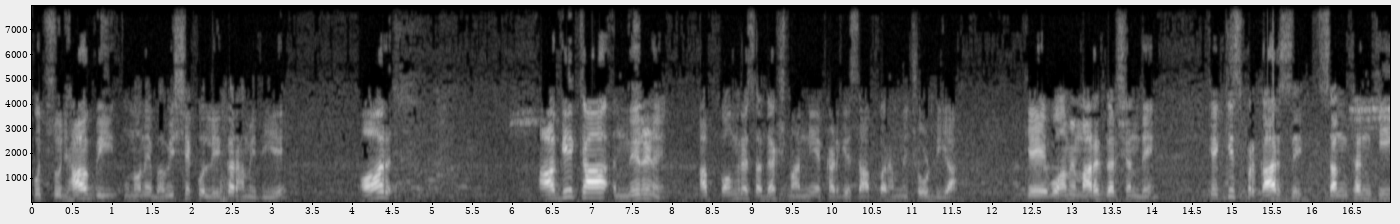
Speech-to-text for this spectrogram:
कुछ सुझाव भी उन्होंने भविष्य को लेकर हमें दिए और आगे का निर्णय अब कांग्रेस अध्यक्ष माननीय खड़गे साहब पर हमने छोड़ दिया कि वो हमें मार्गदर्शन दें कि किस प्रकार से संगठन की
